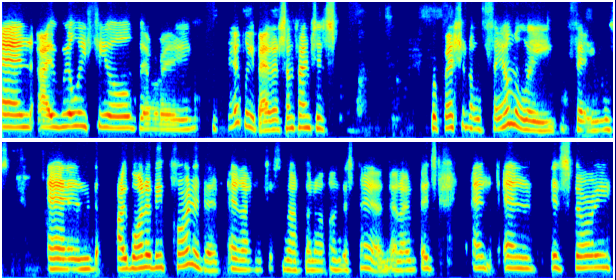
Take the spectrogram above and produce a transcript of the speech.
And I really feel very badly about it. Sometimes it's professional family things, and I want to be part of it, and I'm just not going to understand. And I, it's, and and it's very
